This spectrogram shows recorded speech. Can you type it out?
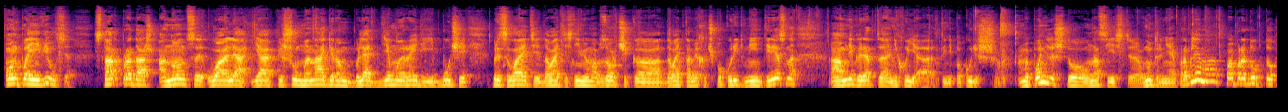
он появился. Старт продаж, анонсы, вуаля. Я пишу менеджерам, блядь, где мой рейди ебучий. Присылайте, давайте снимем обзорчик, а, давайте там я хочу покурить, мне интересно. А мне говорят, «Э, нихуя, ты не покуришь. Мы поняли, что у нас есть э, внутренняя проблема по продукту.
